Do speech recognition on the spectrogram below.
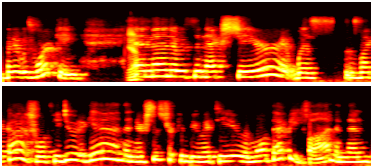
but it was working. Yeah. And then it was the next year, it was, it was like, gosh, well, if you do it again, then your sister can be with you and won't that be fun? And then,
